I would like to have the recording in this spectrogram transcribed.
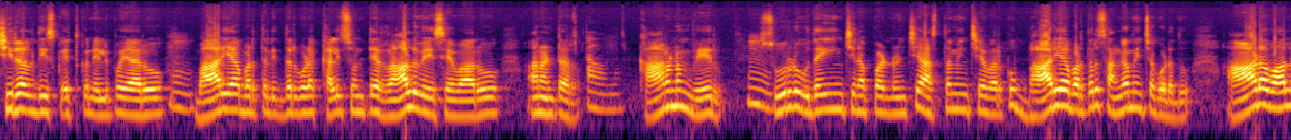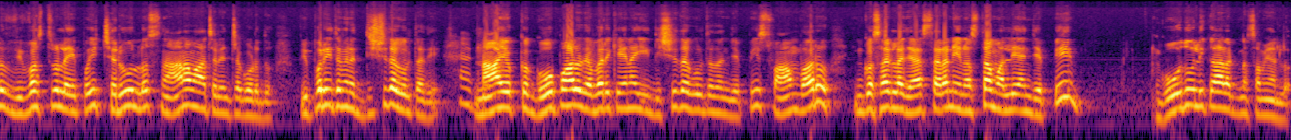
చీరలు తీసుకు ఎత్తుకొని వెళ్ళిపోయారు. భార్యాభర్తలు ఇద్దరు కూడా కలిసి ఉంటే రాళ్ళు వేసేవారు అని అంటారు. కారణం వేరు. సూర్యుడు ఉదయించినప్పటి నుంచి అస్తమించే వరకు భార్యాభర్తలు సంగమించకూడదు. ఆడవాళ్ళు వివస్త్రులైపోయి చెరువుల్లో స్నానం ఆచరించకూడదు. విపరీతమైన దిష్టి తగులుతుంది. నా యొక్క గోపాలు ఎవరికైనా ఈ దిష్టి తగులుతుందని చెప్పి స్వామివారు ఇంకోసారి ఇలా చేస్తారా? నేను వస్తా మళ్ళీ అని చెప్పి గోధూలికా లగ్న సమయంలో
